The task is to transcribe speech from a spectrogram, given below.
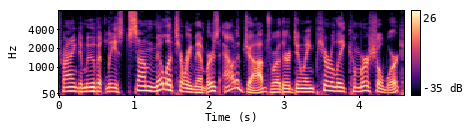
trying to move at least some military members out of jobs where they're doing purely commercial work,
